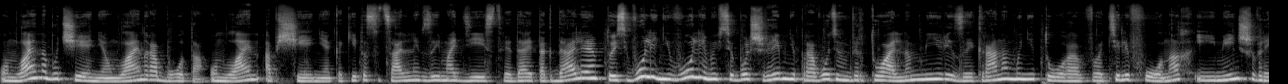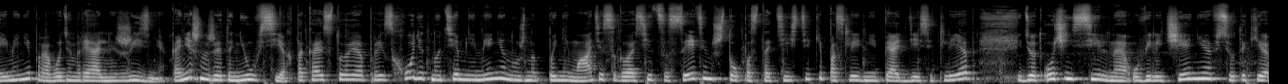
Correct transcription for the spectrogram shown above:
Онлайн-обучение, онлайн-работа, онлайн-общение, какие-то социальные взаимодействия, да, и так далее. То есть волей-неволей мы все больше времени проводим в виртуальном мире, за экраном монитора, в телефонах, и меньше времени проводим в реальной жизни. Конечно же, это не у всех такая история происходит, но тем не менее нужно понимать и согласиться с этим, этим, что по статистике последние 5-10 лет идет очень сильное увеличение все-таки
